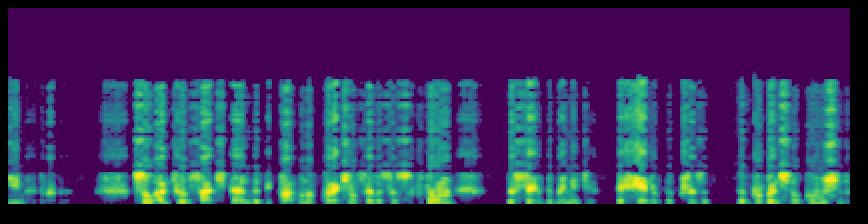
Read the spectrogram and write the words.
E, my brother. So until such time the Department of Correctional Services, from the center manager, the head of the prison, the mm-hmm. provincial commissioner,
